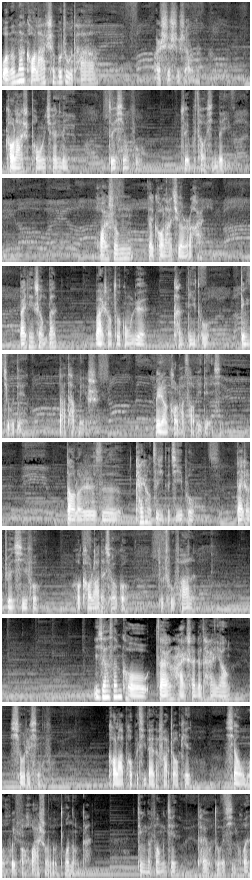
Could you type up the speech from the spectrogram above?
我们把考拉吃不住他，而事实上呢，考拉是朋友圈里最幸福、最不操心的一个。花生带考拉去洱海，白天上班，晚上做攻略。看地图，订酒店，打探美食，没让考拉操一点心。到了日子，开上自己的吉普，带上准媳妇和考拉的小狗，就出发了。一家三口在洱海晒着太阳，秀着幸福。考拉迫不及待地发照片，向我们汇报花生有多能干。订的房间，他有多喜欢，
